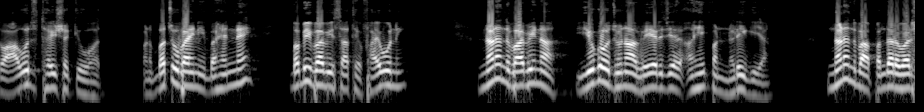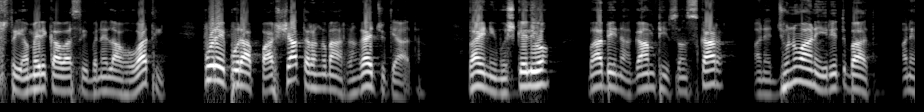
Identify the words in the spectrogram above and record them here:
તો આવું જ થઈ શક્યું હોત. પણ બચુભાઈની બહેનને બબી ભાભી સાથે ફાવ્યું નહીં. નણંદ ભાભીના યુગો જૂના વેર જે અહીં પણ નડી ગયા. નણંદબા પંદર વર્ષથી અમેરિકાવાસી બનેલા હોવાથી પૂરેપૂરા પાશ્ચાત્ય રંગમાં રંગાઈ ચૂક્યા હતા. ભાઈની મુશ્કેલીઓ, ભાભીના ગામઠી સંસ્કાર અને જૂનવાણી રીતભાત અને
